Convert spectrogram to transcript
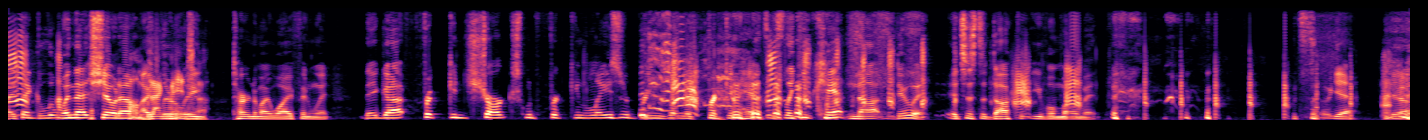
I think when that showed up, I'm I Black literally Manta. turned to my wife and went, "They got frickin' sharks with frickin' laser beams on their frickin' heads." It's like you can't not do it. It's just a Doctor Evil moment. so yeah, Yeah,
